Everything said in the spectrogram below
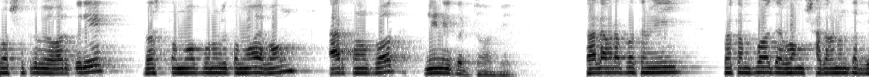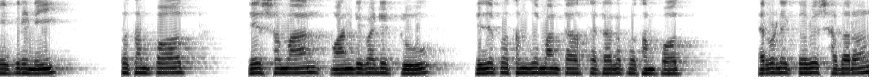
পদ সূত্র ব্যবহার করে দশতম, পনেরোতম এবং আটতম পদ নির্ণয় করতে হবে। তাহলে আমরা প্রথমেই প্রথম পদ এবং সাধারণ অন্তর বের করে নিই। প্রথম পদ এর সমান ওয়ান ডিভাইডেড টু, এই যে প্রথম যে মানটা আছে, এটা হলো প্রথম পদ। এরপর লিখতে হবে সাধারণ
